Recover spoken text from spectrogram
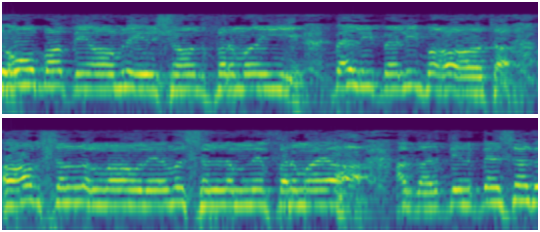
دو باتیں آپ نے ارشاد فرمائی پہلی پہلی بات آپ صلی اللہ علیہ وسلم نے فرمایا، اگر دل پہ سگ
